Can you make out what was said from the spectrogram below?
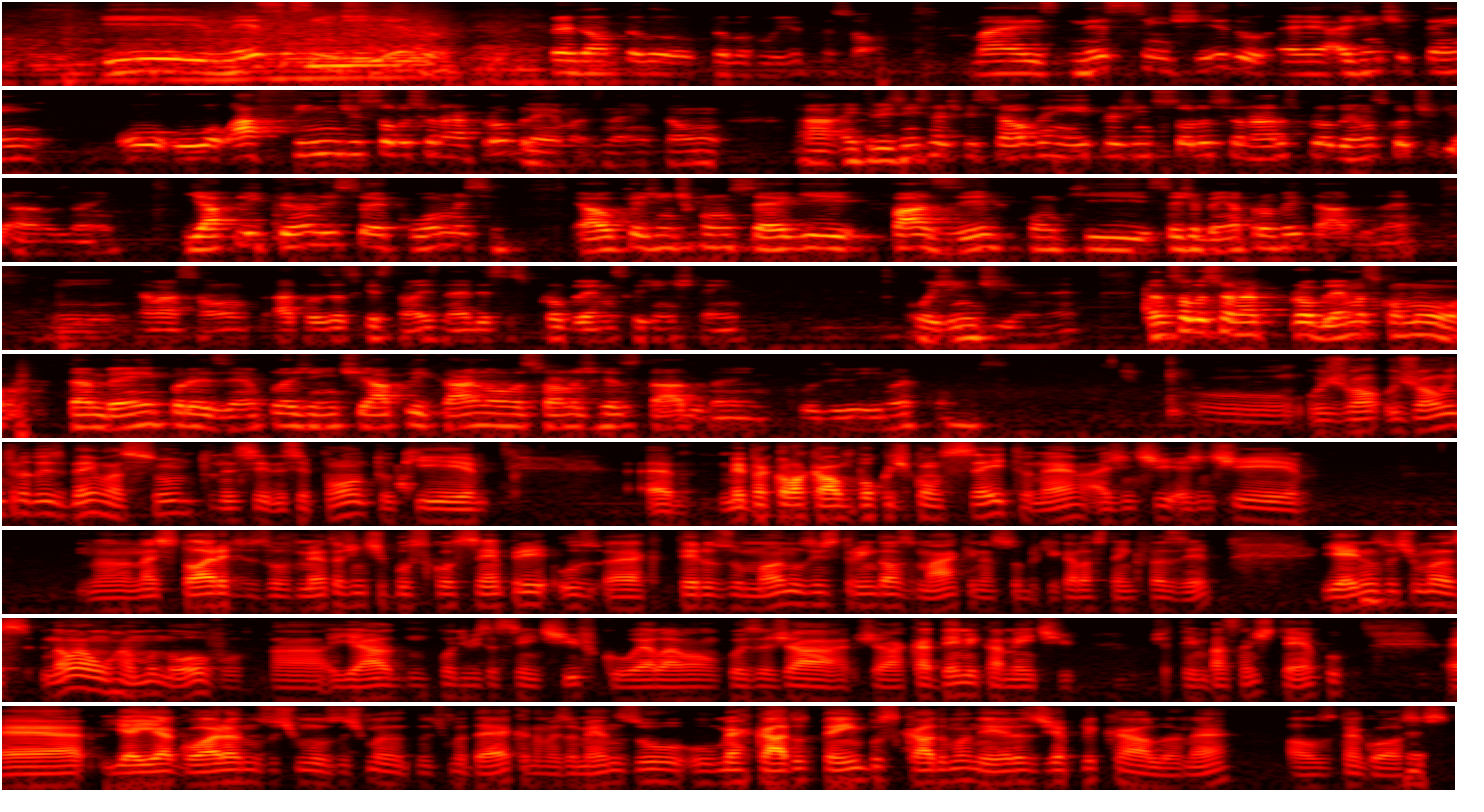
E nesse sentido, perdão pelo, pelo ruído, pessoal, mas nesse sentido, é, a gente tem o, o a fim de solucionar problemas, né? Então, a inteligência artificial vem aí para a gente solucionar os problemas cotidianos, né? E aplicando isso ao e-commerce é algo que a gente consegue fazer com que seja bem aproveitado, né? Em relação a todas as questões, né? Desses problemas que a gente tem hoje em dia, né? Tanto solucionar problemas como também, por exemplo, a gente aplicar novas formas de resultado, né? Inclusive no e-commerce. O, o, João, o João introduz bem o assunto nesse, nesse ponto, que é, meio para colocar um pouco de conceito, né? A gente, a gente na, na história de desenvolvimento, a gente buscou sempre os, é, ter os humanos instruindo as máquinas sobre o que, elas têm que fazer. E aí, nas últimas. Não é um ramo novo, a IA, do ponto de vista científico, ela é uma coisa já, já academicamente já tem bastante tempo. É, e aí agora, nos últimos última, última década, mais ou menos, o, o mercado tem buscado maneiras de aplicá-la, né? Aos negócios.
